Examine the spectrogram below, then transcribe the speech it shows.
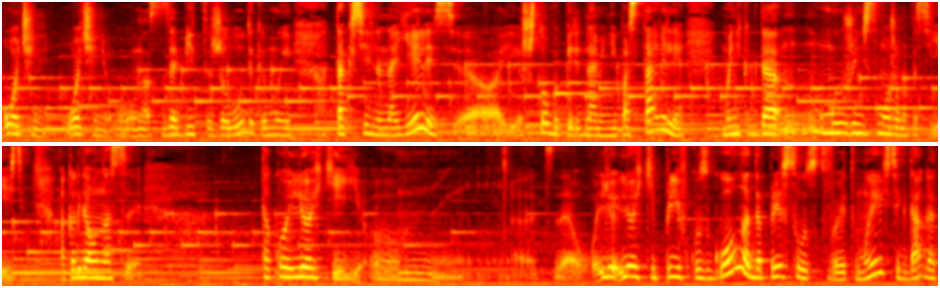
очень-очень у нас забит желудок, и мы так сильно наелись, э, что бы перед нами не поставили, мы никогда, мы уже не сможем это съесть. А когда у нас такой легкий эм, легкий привкус голода присутствует, мы всегда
